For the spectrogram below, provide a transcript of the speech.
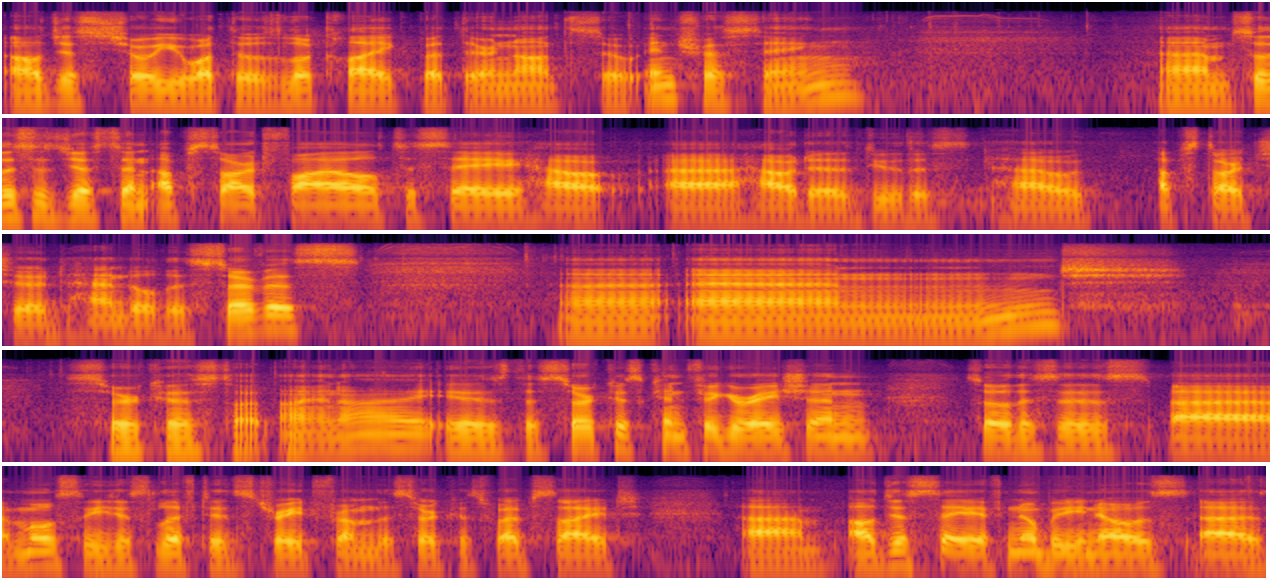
I'll just show you what those look like, but they're not so interesting. Um, so this is just an upstart file to say how, uh, how to do this, how upstart should handle this service. Uh, and circus.ini is the circus configuration. So this is uh, mostly just lifted straight from the circus website. Um, I'll just say if nobody knows, uh,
